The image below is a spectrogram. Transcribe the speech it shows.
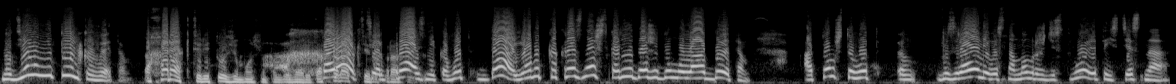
Но дело не только в этом. О характере тоже можно поговорить. о Характер характере праздника. Праздника. Вот да, я вот как раз, знаешь, скорее даже думала об этом. О том, что вот э, в Израиле в основном Рождество это, естественно,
